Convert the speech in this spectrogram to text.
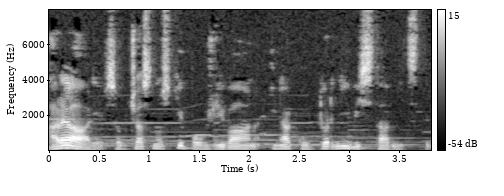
Areál je v současnosti používán i na kulturní výstavnictví.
